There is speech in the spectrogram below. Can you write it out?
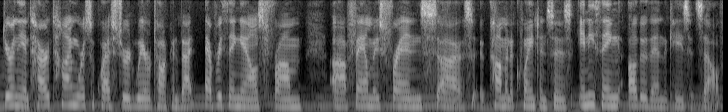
During the entire time we're sequestered, we were talking about everything else from uh, families, friends, uh, common acquaintances, anything other than the case itself.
